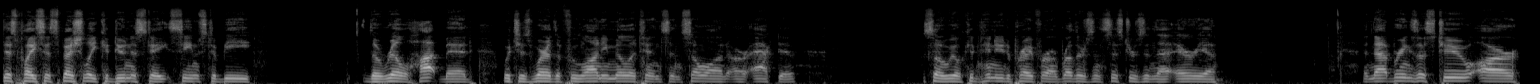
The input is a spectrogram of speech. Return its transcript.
this place, especially Kaduna State, seems to be the real hotbed, which is where the Fulani militants and so on are active. So we'll continue to pray for our brothers and sisters in that area. And that brings us to our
